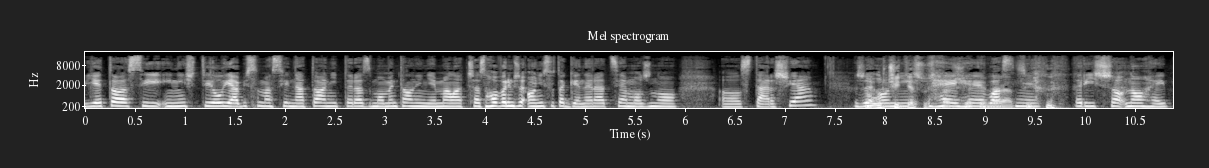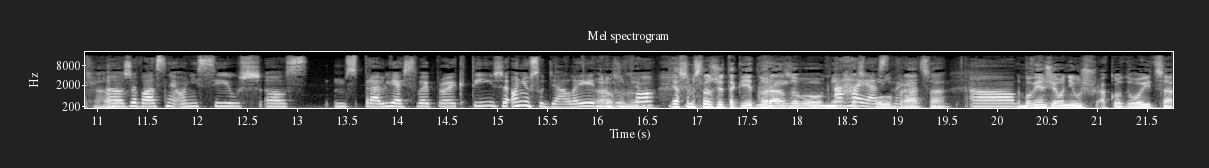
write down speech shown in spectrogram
je to asi iný štýl, ja by som asi na to ani teraz momentálne nemala čas. Hovorím, že oni sú tá generácia možno uh, staršia. Že no určite oni, sú staršia hej, hej, vlastne Ríšo, no hej, uh, že vlastne oni si už uh, spravili aj svoje projekty, že oni sú ďalej jednoducho. Rozumiem. Ja som myslel, že tak jednorázovo nejaká Aha, spolupráca. Jasné, jasné. Uh, Lebo viem, že oni už ako dvojica,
